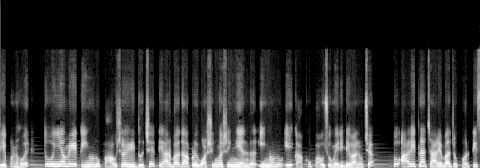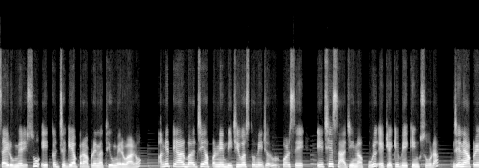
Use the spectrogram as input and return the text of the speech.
જે પણ હોય, તો અહીંયા મેં એક ઈનોનું પાઉચ લઈ લીધું છે. ત્યારબાદ આપણે વોશિંગ મશીનની અંદર ઈનોનું એક આખું પાઉચ ઉમેરી દેવાનું છે. તો આ રીતના ચારે બાજુ ફરતી સાઈડ ઉમેરીશું. એક જ જગ્યા પર આપણે નથી ઉમેરવાનો. અને ત્યારબાદ જે આપણને બીજી વસ્તુની જરૂર પડશે, એ છે સાજીના ફૂલ એટલે કે બેકિંગ સોડા, જેને આપણે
